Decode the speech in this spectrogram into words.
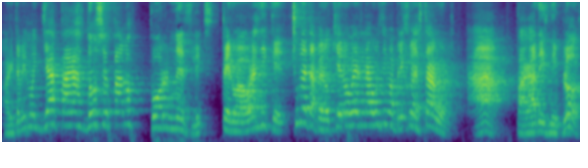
Ahorita mismo ya pagas 12 palos por Netflix, pero ahora es de que, chuleta, pero quiero ver la última película de Star Wars. Ah, paga Disney Plus.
